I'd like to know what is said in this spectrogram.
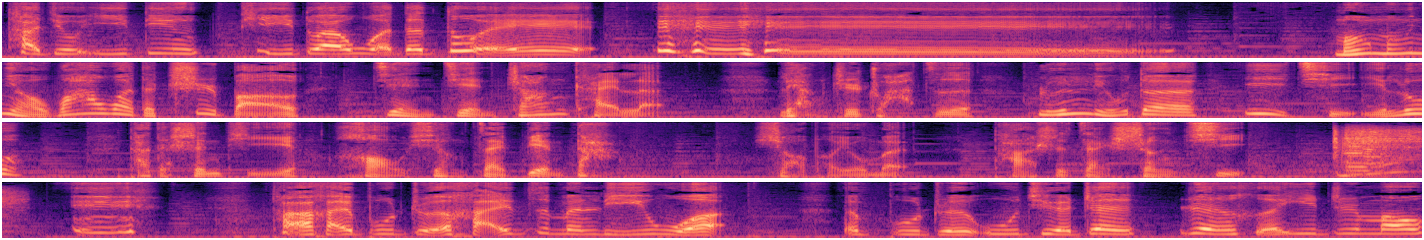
他就一定踢断我的腿。嘿嘿嘿，萌萌鸟娃娃的翅膀渐渐张开了，两只爪子轮流的一起一落，它的身体好像在变大。小朋友们，它是在生气。嗯，他还不准孩子们理我，不准乌雀镇任何一只猫、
